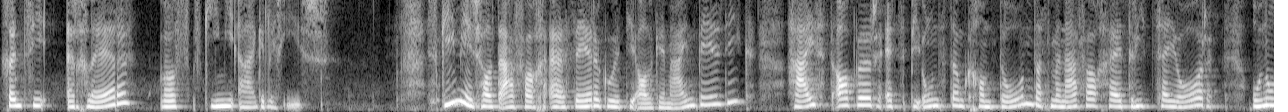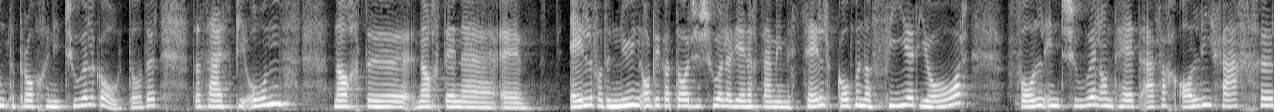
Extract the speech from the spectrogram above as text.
Können Sie erklären, was das Gimmi eigentlich ist? Das Gimmi ist halt einfach eine sehr gute Allgemeinbildung. Heißt aber jetzt bei uns im Kanton, dass man einfach 13 äh, Jahre ununterbrochen in die Schule geht, oder? Das heißt bei uns nach den nach den äh, elf oder neun obligatorischen Schulen, je nachdem wie man es zählt, geht man nach vier Jahren voll in die Schule und hat einfach alle Fächer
